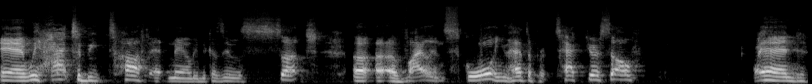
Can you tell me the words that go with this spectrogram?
And we had to be tough at Manley because it was such a, a violent school and you had to protect yourself. And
